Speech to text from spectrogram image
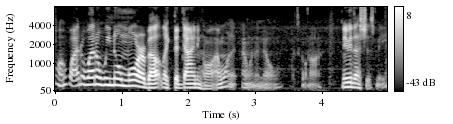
why do why don't we know more about like the dining hall? I want I want to know going on. Maybe that's just me.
